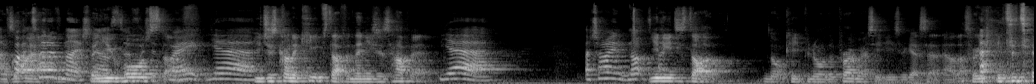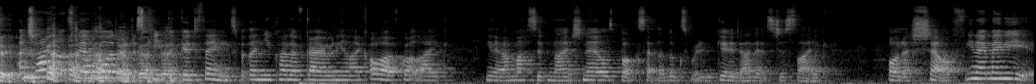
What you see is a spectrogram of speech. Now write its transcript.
I've got a ton am, of nice but you stuff, hoard which is stuff. great. Yeah, You just kind of keep stuff and then you just have it. yeah. I try not. You need to start not keeping all the promo CDs we get sent out. That's what you need to do. I try not to be a hoarder and just keep the good things, but then you kind of go and you're like, oh, I've got like, you know, a massive Inch Nails box set that looks really good, and it's just like on a shelf. You know, maybe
